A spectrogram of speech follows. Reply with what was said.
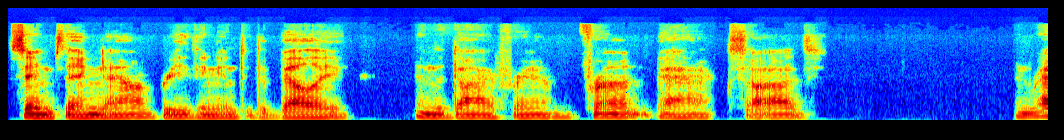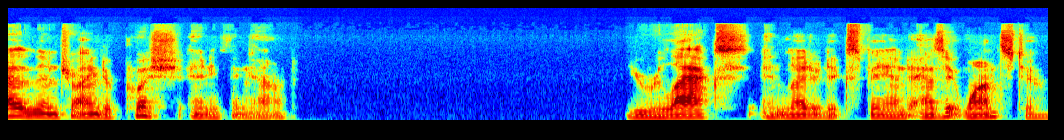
Same thing now, breathing into the belly and the diaphragm, front, back, sides. And rather than trying to push anything out, you relax and let it expand as it wants to.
